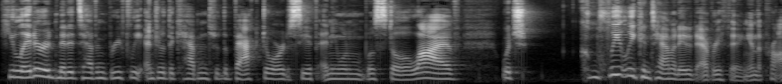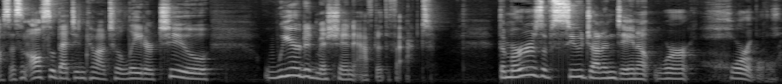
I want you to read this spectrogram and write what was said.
He later admitted to having briefly entered the cabin through the back door to see if anyone was still alive, which completely contaminated everything in the process. And also, that didn't come out till later, too. Weird admission after the fact. The murders of Sue, John, and Dana were horrible.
